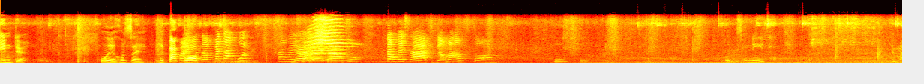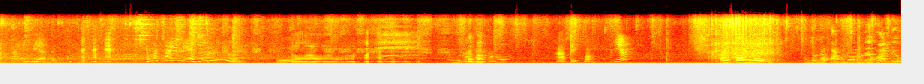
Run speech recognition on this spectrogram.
ดินเด้อผู้ใหญ่คนใส่ไอ้ปลากรอบไปไปตั้งพูดตั้งไว้ซาตั้งไว้ซาเดี๋ยวมาเอาซองบุญสนิทจะมาใส่เมียเด้อจะมาใส่เมียเด้อเอาเอาเอาเอาแล้วบ้างหาใส่กล่องเนี่ยตั้งกล้องเลยมัน อยู่ในครพนมเลยหอนเร็ว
